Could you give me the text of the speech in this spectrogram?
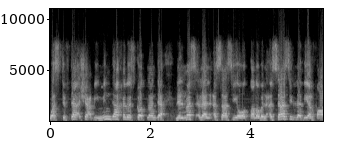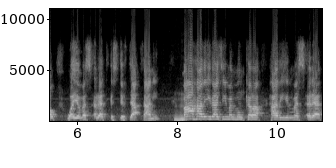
واستفتاء شعبي من داخل اسكتلندا للمسألة الأساسية والطلب الأساسي الذي يرفعه وهي مسألة استفتاء ثاني. مع هذه الهزيمه المنكرة هذه المسألة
